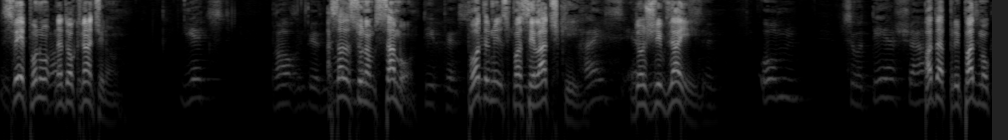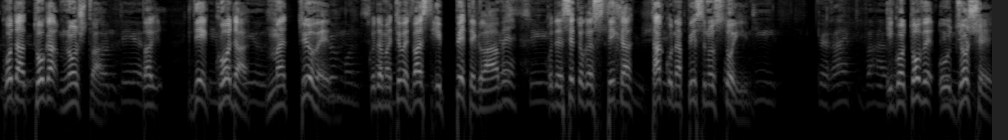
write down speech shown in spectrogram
sve je ponovno nadoknađeno. A sada su nam samo potrebni spasilački doživljaji, pa da pripadimo koda toga mnoštva, pa gdje koda Matijove, koda Matijove 25. glave, koda 10. stiha, tako napisano stoji. I gotove u Đoše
